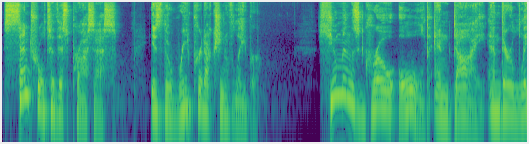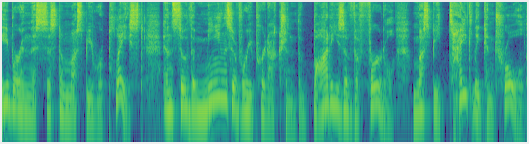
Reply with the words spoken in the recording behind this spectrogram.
Central to this process is the reproduction of labor. Humans grow old and die, and their labor in this system must be replaced. And so the means of reproduction, the bodies of the fertile, must be tightly controlled,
